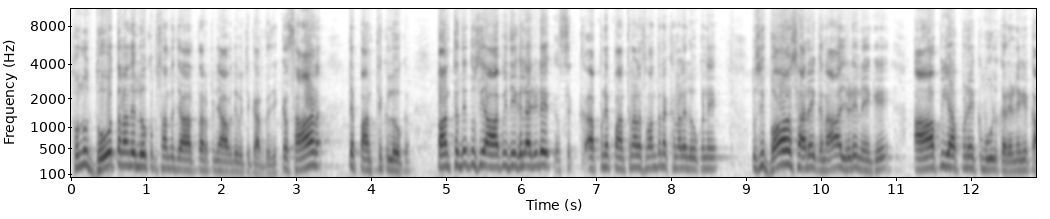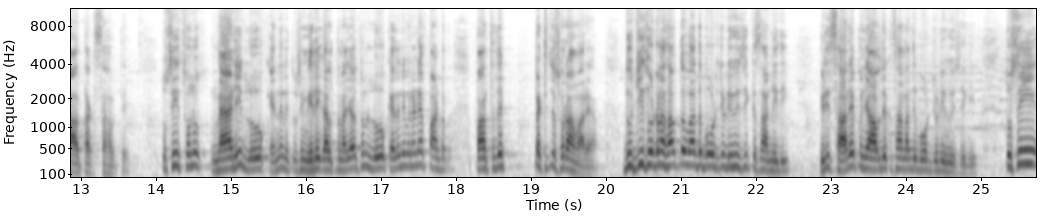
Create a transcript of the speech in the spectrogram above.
ਤੁਹਾਨੂੰ ਦੋ ਤਰ੍ਹਾਂ ਦੇ ਲੋਕ ਪਸੰਦ ਜ਼ਿਆਦਾਤਰ ਪੰਜਾਬ ਦੇ ਵਿੱਚ ਕਰਦੇ ਸੀ। ਕਿਸਾਨ ਤੇ ਪੰਥਕ ਲੋਕ। ਪੰਥ ਦੇ ਤੁਸੀਂ ਆਪ ਹੀ ਦੇਖ ਲਿਆ, ਜਿਹੜੇ ਸ- ਆਪਣੇ ਪੰਥ ਨਾਲ ਸੰਬੰਧ ਰੱਖਣ ਵਾਲੇ ਲੋਕ ਨੇ, ਤੁਸੀਂ ਬਹੁਤ ਸਾਰੇ ਗਨਾਹ ਜਿਹੜੇ ਨੇਗੇ, ਆਪ ਹੀ ਆਪਣੇ ਕਬੂਲ ਕਰੇ ਨੇਗੇ ਕਾਲ ਤਖਤ ਸਾਹਿਬ ਤੇ। ਤੁਸੀਂ ਤੁਹਾਨੂੰ, ਮੈਂ ਨਹੀਂ, ਲੋਕ ਕਹਿੰਦੇ ਨੇ, ਤੁਸੀਂ ਮੇਰੇ ਗਲਤ ਨਾ ਜਾਓ, ਤੁਹਾਨੂੰ ਲੋਕ ਕਹਿੰਦੇ ਨੇ ਵੀ ਇਹਨਾਂ ਨੇ ਪੰਥ ਪੰਥ ਦੇ ਪਿੱਠ 'ਚ ਸੁਰਾ ਮਾਰਿਆ। ਦੂਜੀ ਤੁਹਾਡੇ ਨਾਲ ਸਭ ਤੋਂ ਵੱਧ ਵੋਟ ਜੁੜੀ ਹੋਈ ਸੀ ਕਿਸਾਨੀ ਦੀ, ਜਿਹੜੀ ਸਾਰੇ ਪੰਜਾਬ ਦੇ ਕਿਸਾਨਾਂ ਦੀ ਵੋਟ ਜੁੜੀ ਹੋਈ ਸੀਗੀ। ਤੁਸੀਂ,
